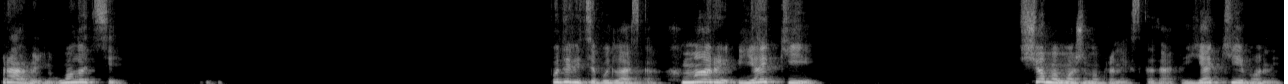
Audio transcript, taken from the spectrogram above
Правильно, молодці. Подивіться, будь ласка, хмари які? Що ми можемо про них сказати? Які вони?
